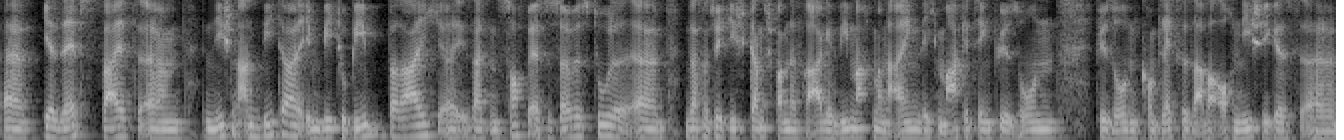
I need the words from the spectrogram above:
äh, ihr selbst seid ähm, Nischenanbieter im B2B-Bereich. Äh, ihr seid ein Software-as-a-Service-Tool. Und das ist natürlich die ganz spannende Frage, wie macht man eigentlich Marketing für so ein, für so ein komplexes, aber auch nischiges äh,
